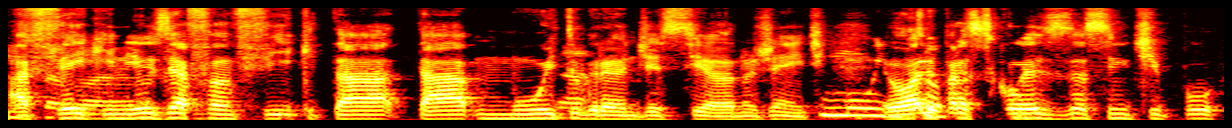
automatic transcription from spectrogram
a fake agora. news e a fanfic tá, tá muito é. grande esse ano, gente. Muito. Eu olho para as coisas assim, tipo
